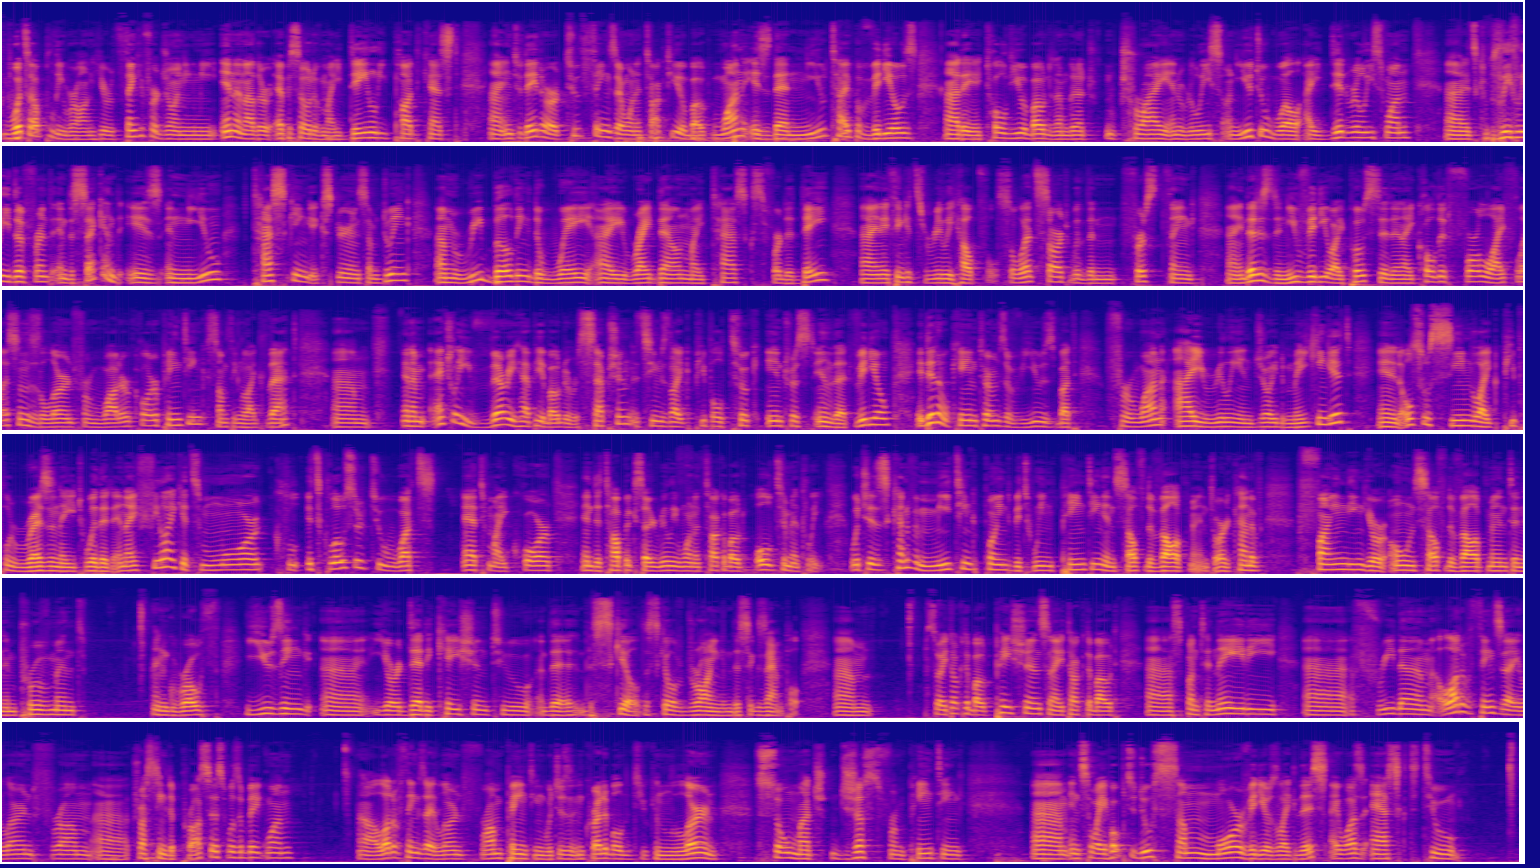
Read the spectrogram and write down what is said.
What's up, Liron here. Thank you for joining me in another episode of my daily podcast. Uh, and today there are two things I want to talk to you about. One is the new type of videos uh, that I told you about that I'm going to try and release on YouTube. Well, I did release one. Uh, it's completely different. And the second is a new tasking experience I'm doing. I'm rebuilding the way I write down my tasks for the day, uh, and I think it's really helpful. So let's start with the first thing, uh, and that is the new video I posted, and I called it Four Life Lessons Learned from Watercolor Painting, something like that. Um, and I'm actually very happy about the reception. It seems like people took interest in that video. It did okay in terms of views, but for one, I really enjoyed making it, and it also seemed like people resonate with it. And I feel like it's more, cl- it's closer to what's at my core and the topics I really want to talk about ultimately, which is kind of a meeting point between painting and self development, or kind of finding your own self development and improvement and growth using uh, your dedication to the, the skill, the skill of drawing in this example. Um, so I talked about patience and I talked about uh, spontaneity, uh, freedom, a lot of things that I learned from uh, trusting the process was a big one. Uh, a lot of things I learned from painting, which is incredible that you can learn so much just from painting. Um, and so I hope to do some more videos like this. I was asked to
